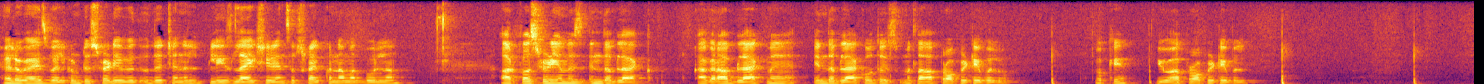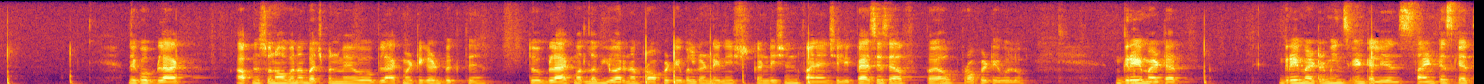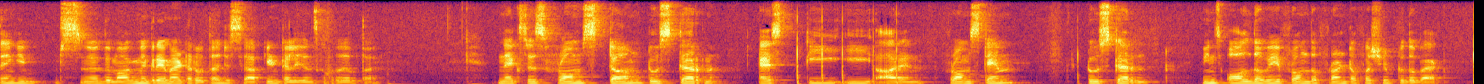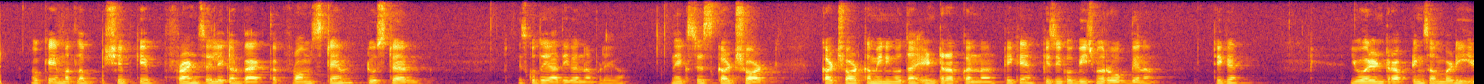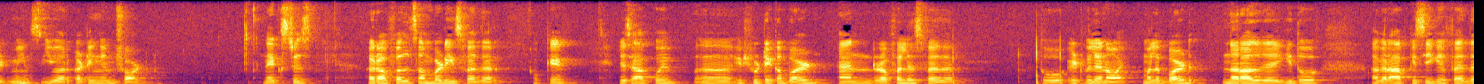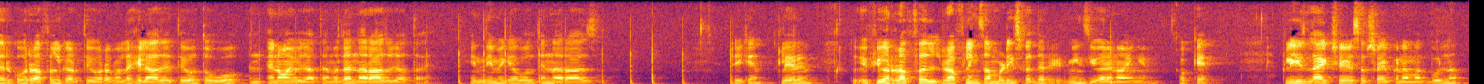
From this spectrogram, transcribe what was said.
Hello guys welcome to study with Uday channel please like share and subscribe करना मत भूलना। Our first stadium is in the black अगर आप black में इन the black हो तो इस मतलब आप प्रॉफिटेबल हो। ओके यू आर प्रॉफिटेबल देखो ब्लैक आपने सुना होगा ना, बचपन में वो ब्लैक में टिकट बिकते हैं। तो ब्लैक मतलब you are in a profitable condition financially पैसे से आप प्रॉफिटेबल हो। Grey matter grey matter means intelligence scientist कहते हैं कि दिमाग में ग्रे मैटर होता है, जिससे आपकी इंटेलिजेंस का पता चलता है। Next is from stem to stern S T E R N from stem to stern means all the way from the front of a ship to the back okay मतलब ship के front से लेकर back तक. From stem to stern इसको तो याद ही करना पड़ेगा। Next is cut short cut short का मीनिंग होता है इंटरप्ट करना, ठीक है? किसी को बीच में रोक देना, ठीक है? You are interrupting somebody, it means you are cutting him short. Next is, ruffle somebody's feather okay जैसे आप कोई if you take a bird and ruffle his feather तो इट विल अनॉय मतलब बर्ड नाराज़ हो जाएगी तो अगर आप किसी के फेदर को रफल करते हो और मतलब हिला देते हो तो वो अनॉय हो जाता है मतलब नाराज़ हो जाता है। हिंदी में क्या बोलते हैं? नाराज़। ठीक है? क्लियर है? तो if you are ruffle ruffling somebody's feather it means you are annoying him okay please like share subscribe करना मत भूलना।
